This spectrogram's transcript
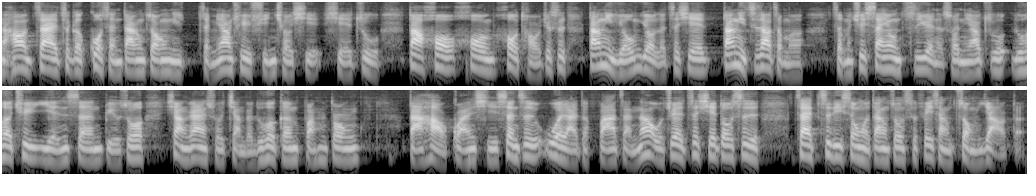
然后在这个过程当中，你怎么样去寻求协协助？到后后后头，就是当你拥有了这些，当你知道怎么怎么去善用资源的时候，你要如如何去延伸？比如说像我刚才所讲的，如何跟房东打好关系，甚至未来的发展。那我觉得这些都是在智力生活当中是非常重要的。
